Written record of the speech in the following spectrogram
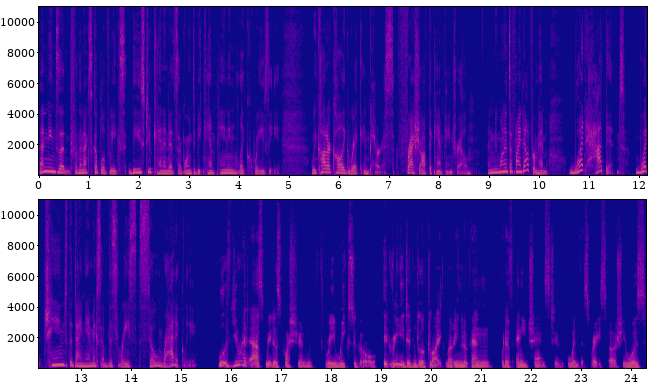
That means that for the next couple of weeks, these two candidates are going to be campaigning like crazy. We caught our colleague Rick in Paris, fresh off the campaign trail, and we wanted to find out from him what happened? What changed the dynamics of this race so radically? Well, if you had asked me this question three weeks ago, it really didn't look like Marine Le Pen would have any chance to win this race. Uh, she was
